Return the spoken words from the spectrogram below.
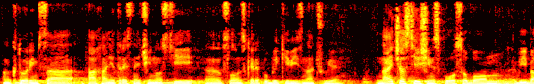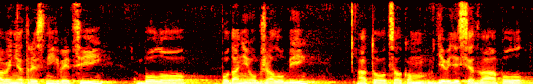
ktorým sa páchanie trestnej činnosti e, v Slovenskej republiky vyznačuje. Najčastejším spôsobom vybavenia trestných vecí bolo podanie obžaloby, a to celkom v 92,5%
